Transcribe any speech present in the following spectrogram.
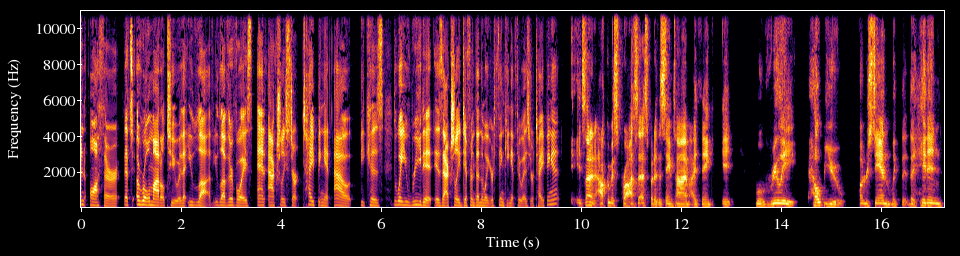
an author that's a role model to you or that you love, you love their voice, and actually start typing it out because the way you read it is actually different than the way you're thinking it through as you're typing it? It's not an alchemist process, but at the same time, I think it will really help you understand like the, the hidden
